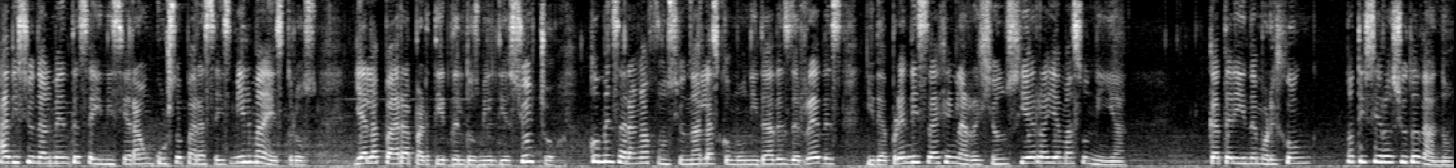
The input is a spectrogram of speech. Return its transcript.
Adicionalmente, se iniciará un curso para 6.000 maestros y a la par, a partir del 2018, comenzarán a funcionar las comunidades de redes y de aprendizaje en la región Sierra y Amazonía. Caterine Morejón, Noticiero Ciudadano.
